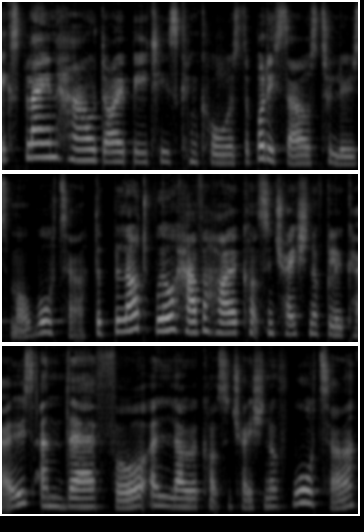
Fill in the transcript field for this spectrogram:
Explain how diabetes can cause the body cells to lose more water. The blood will have a higher concentration of glucose and therefore a lower concentration of water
